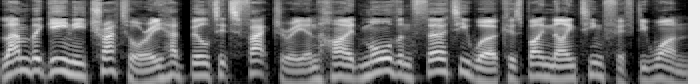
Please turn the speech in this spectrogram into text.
Lamborghini Trattori had built its factory and hired more than 30 workers by 1951.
